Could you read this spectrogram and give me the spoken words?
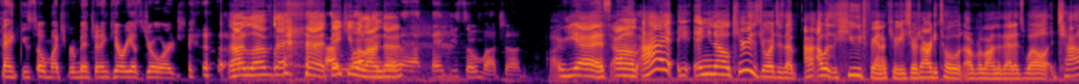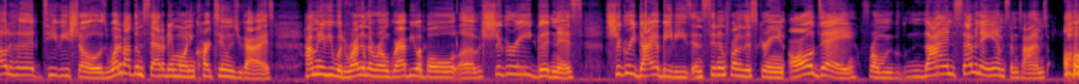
Thank you so much for mentioning Curious George. I love that. Thank I you, Rolanda. Thank you so much, hon. Yes. Um. I and you know, Curious George is a. I, I was a huge fan of Curious George. I already told uh, Rolanda that as well. Childhood TV shows. What about them Saturday morning cartoons, you guys? How many of you would run in the room, grab you a bowl of sugary goodness, sugary diabetes, and sit in front of the screen all day from nine, seven a.m. sometimes, all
